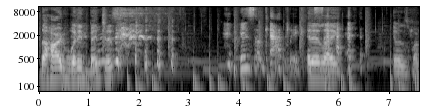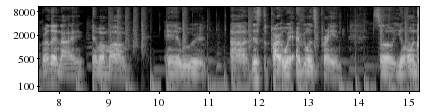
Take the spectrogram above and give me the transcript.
The hard wooden benches, You're so Catholic. And then, like, it was my brother and I and my mom, and we were. Uh, this is the part where everyone's praying, so you're on the.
